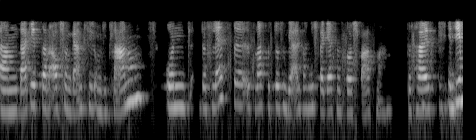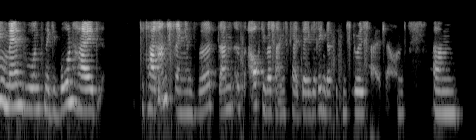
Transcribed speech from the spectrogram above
ähm, da geht es dann auch schon ganz viel um die Planung und das Letzte ist was, das dürfen wir einfach nicht vergessen, es soll Spaß machen. Das heißt, in dem Moment, wo uns eine Gewohnheit total anstrengend wird, dann ist auch die Wahrscheinlichkeit sehr gering, dass ich es nicht durchhalte. Und ähm,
